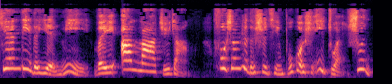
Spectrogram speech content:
天地的隐秘为安拉执掌，复生日的事情不过是一转瞬，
